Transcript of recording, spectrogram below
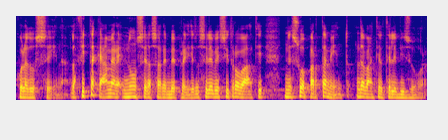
con la Dossena. L'affittacamere non se la sarebbe presa se li avessi trovati nel suo appartamento davanti al televisore.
